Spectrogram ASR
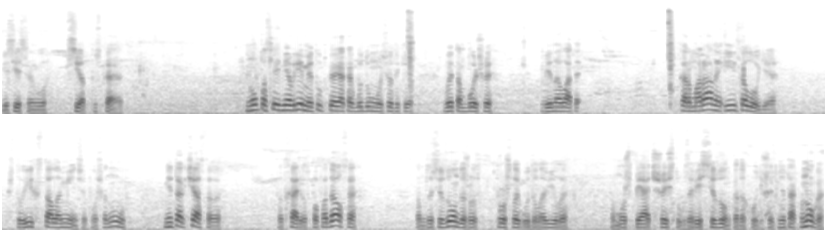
естественно, его все отпускают. В последнее время тут я как бы думаю, все-таки в этом больше виноваты кормораны и экология, что их стало меньше, потому что ну не так часто этот хариус попадался, там за сезон даже вот в прошлые годы ловила, там, может 5-6 штук за весь сезон, когда ходишь, это не так много,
